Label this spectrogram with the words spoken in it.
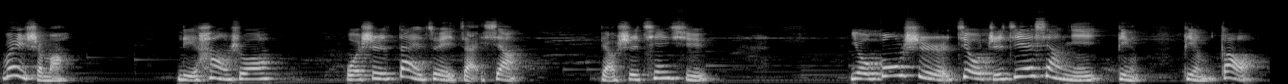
为什么？”李沆说：“我是代罪宰相，表示谦虚。有公事就直接向你禀禀告，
